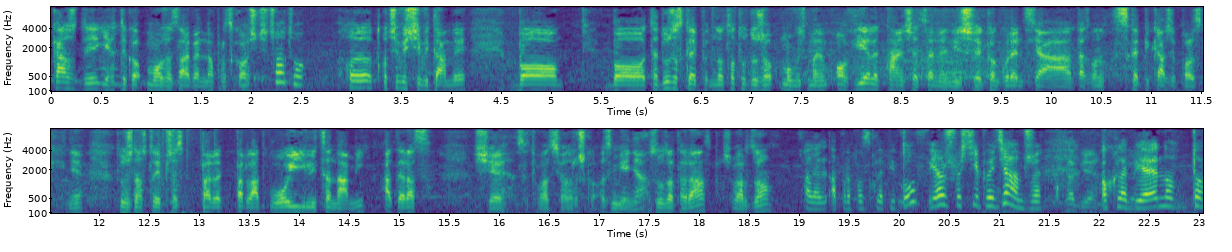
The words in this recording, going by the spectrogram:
Każdy jak tylko może zarabiać na polskości. Co to? Oczywiście witamy, bo bo te duże sklepy, no co tu dużo mówić, mają o wiele tańsze ceny niż konkurencja tak zwanych sklepikarzy polskich, nie? Którzy nas tutaj przez parę, parę lat łoili cenami, a teraz się sytuacja troszkę zmienia. Zuza teraz, proszę bardzo. Ale a propos sklepików, ja już właściwie powiedziałam, że Chlebie. o chlebie, no to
